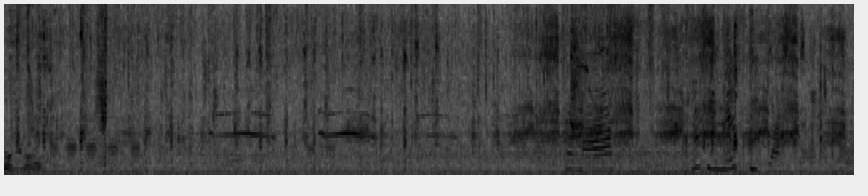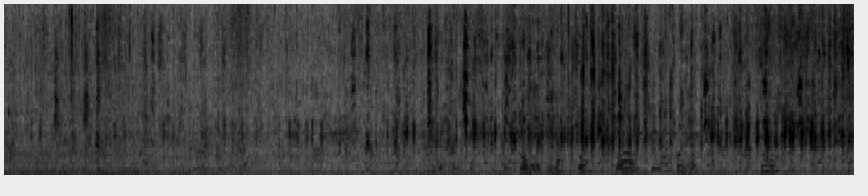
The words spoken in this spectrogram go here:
go slowly. No significa. Go ahead, Dina. Go, go ahead. Go ahead. Go.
